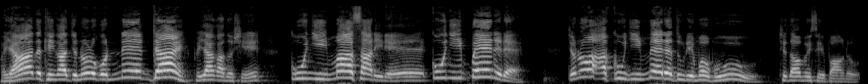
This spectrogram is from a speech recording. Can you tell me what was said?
ဖျားသခင်ကကျွန်တော်တို့ကိုနေ့တိုင်းဖျားကဆိုရှင်ကိုညီမဆနေတယ်ကိုညီပေးနေတယ် ကျွန်တော်အကူညီမဲ့တဲ့သူတွေမဟုတ်ဘူးချစ်တော်မိတ်ဆွေပေါင်းတို့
